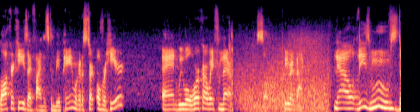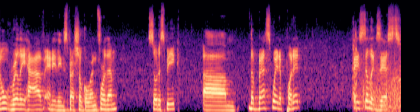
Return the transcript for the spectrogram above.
locker keys. I find it's going to be a pain. We're going to start over here and we will work our way from there. So be right back. Now, these moves don't really have anything special going for them, so to speak. Um, the best way to put it, they still exist.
